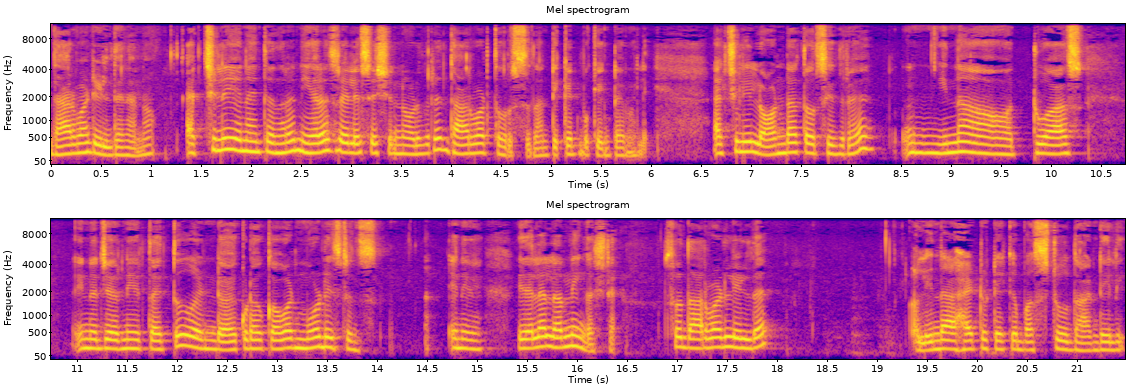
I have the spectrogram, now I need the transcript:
ಧಾರವಾಡ ಇಳಿದೆ ನಾನು. ಆ್ಯಕ್ಚುಲಿ ಏನಾಯಿತು ಅಂದರೆ ನಿಯರೆಸ್ಟ್ ರೈಲ್ವೆ ಸ್ಟೇಷನ್ ನೋಡಿದ್ರೆ ಧಾರವಾಡ ತೋರಿಸ್ತು ನಾನು ಟಿಕೆಟ್ ಬುಕ್ಕಿಂಗ್ ಟೈಮಲ್ಲಿ ಆ್ಯಕ್ಚುಲಿ ಲಾಂಡಾ ತೋರಿಸಿದ್ರೆ ಇನ್ನೂ ಟು ಅವರ್ಸ್ ಇನ್ನು ಜರ್ನಿ ಇರ್ತಾಯಿತ್ತು and I could have covered more distance anyway ಇದೆಲ್ಲ ಲರ್ನಿಂಗ್ ಅಷ್ಟೇ. ಸೊ ಧಾರವಾಡಲ್ಲಿ ಇಳಿದೆ ಅಲ್ಲಿಂದ I had to take a bus to Dandeli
